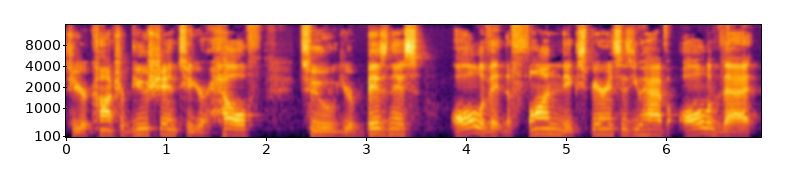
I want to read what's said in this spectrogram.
to your contribution, to your health, to your business, all of it, the fun, the experiences you have, all of that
